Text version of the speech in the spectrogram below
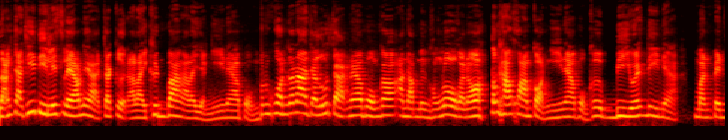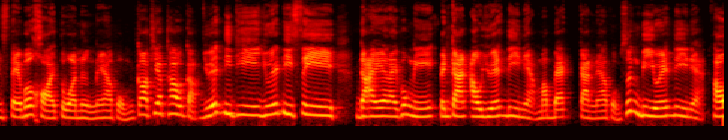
หลังจากที่ delist แล้วเนี่ยจะเกิดอะไรขึ้นบ้างอะไรอย่างนี้นะครับผม ทุกคนก็น่าจะรู้จักนะครับผมก็อันดับหนึ่งของโลกอะเนาะต้องเท้าความก่อนงี้นะครับผมคือ BUSD เนี่ยมันเป็น stable coin ตัวหนึ่งนะครับผมก็เทียบเท่ากับ USDT USDC ไดอะไรพวกนี้เป็นการเอา USD เนี่ยมาแบ็กกันนะครับผมซึ่ง BUSD เนี่ยเขา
